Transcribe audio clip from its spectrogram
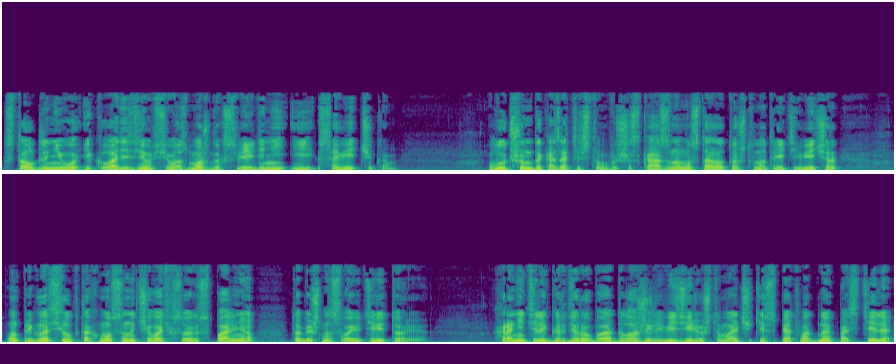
стал для него и кладезем всевозможных сведений, и советчиком. Лучшим доказательством вышесказанному стало то, что на третий вечер он пригласил Птахмоса ночевать в свою спальню, то бишь на свою территорию. Хранители гардероба доложили визирю, что мальчики спят в одной постели,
